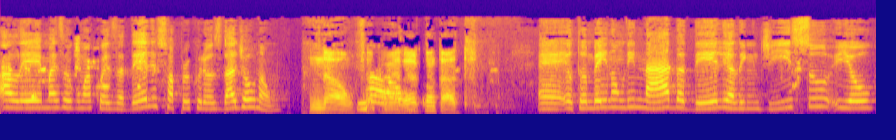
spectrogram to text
a ler mais alguma coisa dele, só por curiosidade ou não? Não, foi o Não. primeiro contato. É, eu também não li nada dele além disso e eu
